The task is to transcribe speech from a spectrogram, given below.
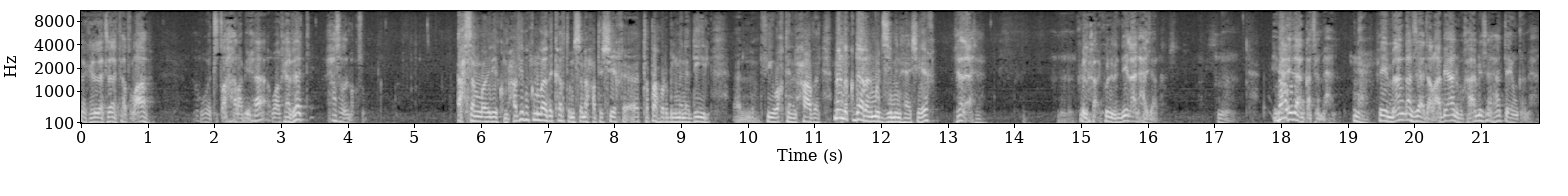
لكن له ثلاثة أطراف وتطهر بها وكفت حصل المقصود. أحسن الله إليكم. حفظكم الله. ذكرتم سماحة الشيخ التطهر بالمناديل في وقتنا الحاضر. ما المقدار المجزي منها شيخ؟ ثلاثة. كل كل منديل عن حجر نعم. إذا إذا أنقذ المحل. نعم. فإما أنقذ زاد رابعا وخامسا حتى ينقذ المحل.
